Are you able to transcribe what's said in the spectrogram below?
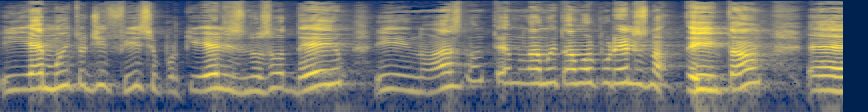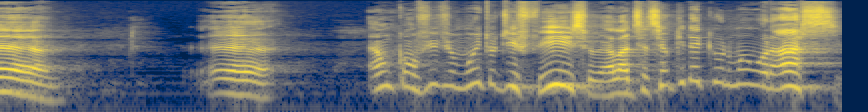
E é muito difícil, porque eles nos odeiam e nós não temos lá muito amor por eles, não. Então, é, é é um convívio muito difícil. Ela disse assim: Eu queria que o irmão orasse.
